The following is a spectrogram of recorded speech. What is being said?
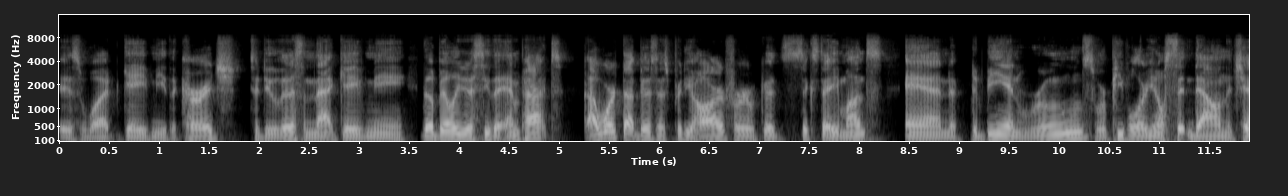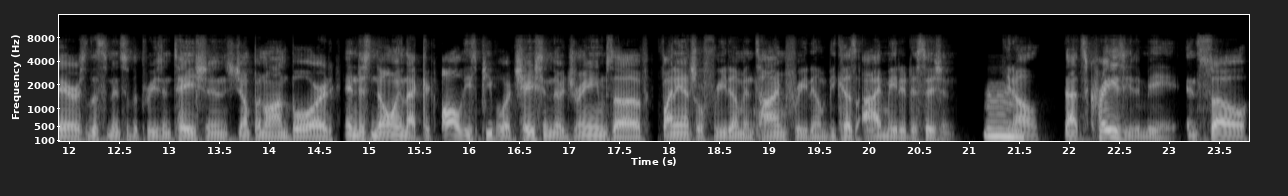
is what gave me the courage to do this. And that gave me the ability to see the impact. I worked that business pretty hard for a good six to eight months. And to be in rooms where people are, you know, sitting down in the chairs, listening to the presentations, jumping on board, and just knowing that all these people are chasing their dreams of financial freedom and time freedom because I made a decision. Mm. You know, that's crazy to me. And so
